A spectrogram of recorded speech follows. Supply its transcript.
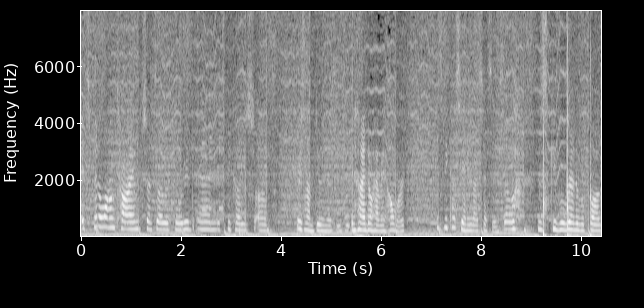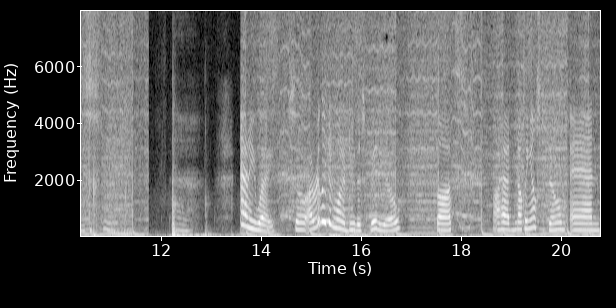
It's been a long time since I recorded and it's because um the reason I'm doing this is I don't have any homework. It's because standardized testing. So just give a round of applause. Anyway, so I really didn't want to do this video, but I had nothing else to film and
